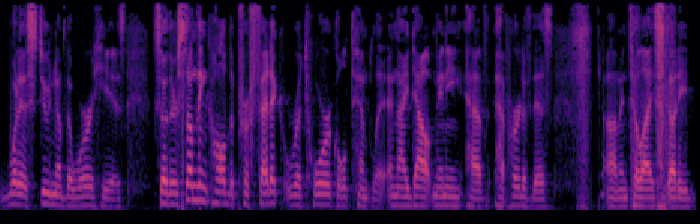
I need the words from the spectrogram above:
what a student of the word he is. So there's something called the prophetic rhetorical template, and I doubt many have, have heard of this. Um, until I studied,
